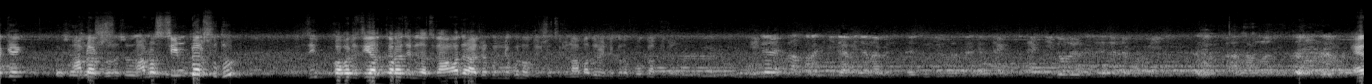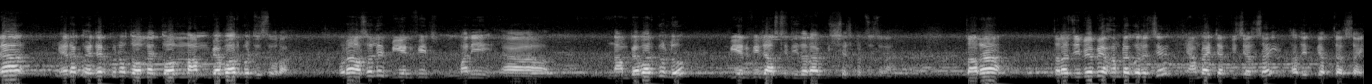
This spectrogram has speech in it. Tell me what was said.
থেকে আমরা আমরা সিম্পল শুধু কবরে জিয়ার করার জন্য যাচ্ছি না। আমাদের আর অন্য কোনো উদ্দেশ্য ছিল না। আমাদের অন্য কোনো প্রোগ্রাম ছিল না। এরা এরা এদের কোনো দল নাই, দল নাম ব্যবহার করতেছে ওরা। ওরা আসলে বিএনপির মানে নাম ব্যবহার করল বিএনপির রাজনীতি তারা বিশ্বাস করতেছে না। তারা তারা যেভাবে হামলা করেছে আমরা এটার বিচার চাই তাদের গ্রেপ্তার চাই।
